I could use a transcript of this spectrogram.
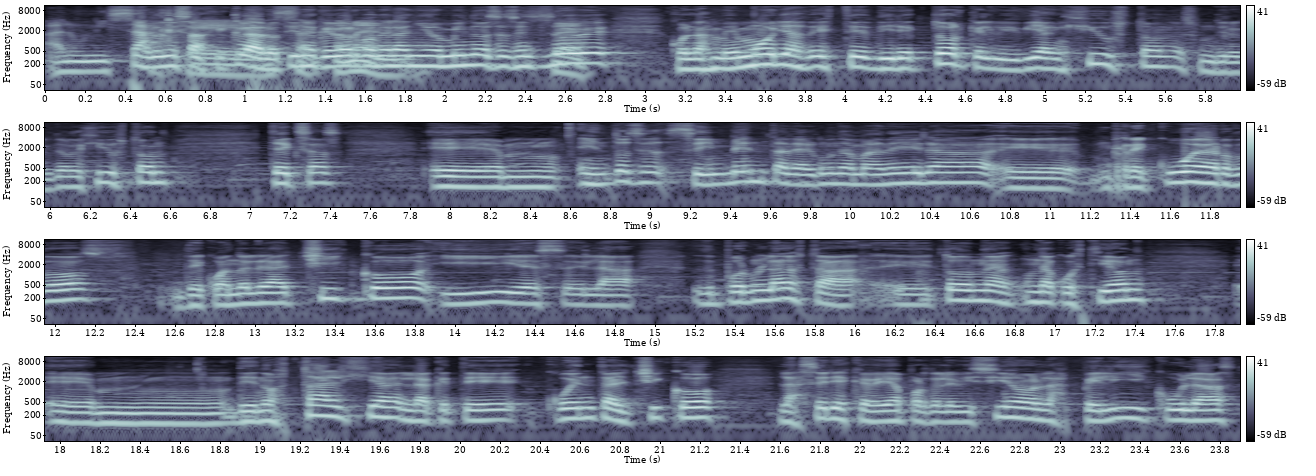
alunizaje. Alunizaje, claro, tiene que ver con el año 1969, con las memorias de este director que él vivía en Houston, es un director de Houston, Texas. Eh, entonces se inventa de alguna manera eh, recuerdos de cuando él era chico y es la, por un lado está eh, toda una, una cuestión eh, de nostalgia en la que te cuenta el chico las series que veía por televisión, las películas,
